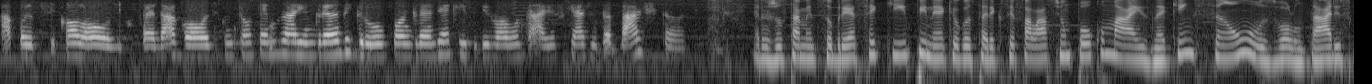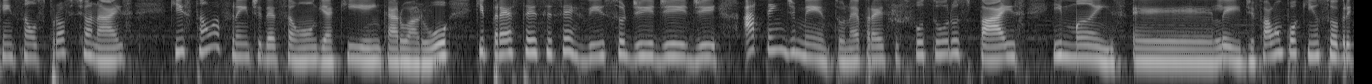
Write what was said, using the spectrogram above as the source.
apoio psicológico, pedagógico. Então, temos aí um grande grupo, uma grande equipe de voluntários que ajuda bastante. Era justamente sobre essa equipe, né, que eu gostaria que você falasse um pouco mais, né? Quem são os voluntários, quem são os profissionais que estão à frente dessa ONG aqui em Caruaru, que presta esse serviço de, de, de atendimento, né, para esses futuros pais e mães. É, Leide, fala um pouquinho sobre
